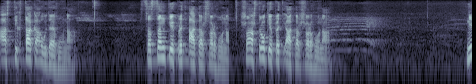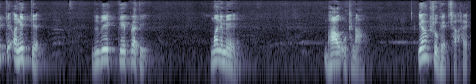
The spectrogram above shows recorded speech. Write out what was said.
आस्तिकता का उदय होना, सत्संग के प्रति आकर्षण होना, शास्त्रों के प्रति आकर्षण होना, नित्य अनित्य विवेक के प्रति मन में भाव उठना, यह शुभेच्छा है।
